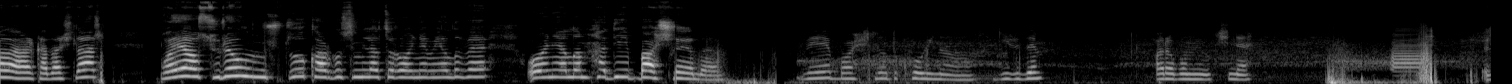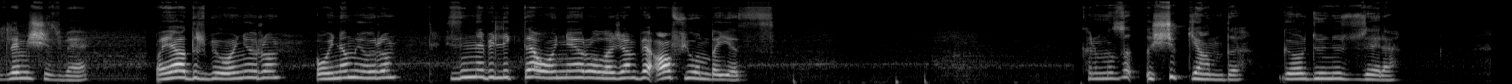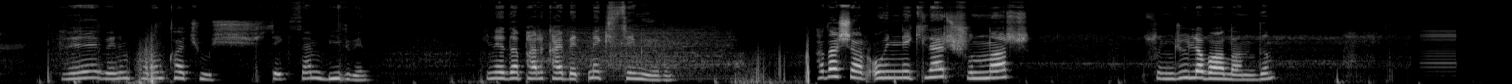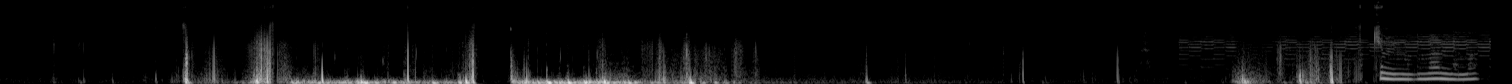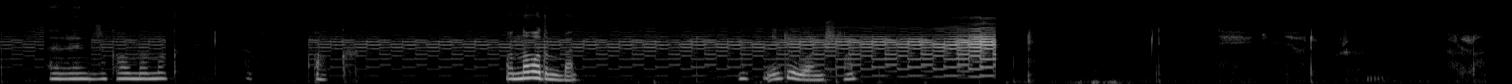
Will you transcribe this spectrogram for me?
Merhabalar arkadaşlar. Bayağı süre olmuştu. Kargo simülatör oynamayalı ve oynayalım. Hadi başlayalım. Ve başladık oyuna. Girdim. Arabanın içine. Özlemişiz be. Bayağıdır bir oynuyorum. Oynamıyorum. Sizinle birlikte oynuyor olacağım ve Afyon'dayız. Kırmızı ışık yandı. Gördüğünüz üzere. Ve benim param kaçmış? 81 bin. Yine de para kaybetmek istemiyorum. Arkadaşlar oyundakiler şunlar. Sunucuyla bağlandım. Kim bunlar ne lan? Rengize kalmamak. Ak. Anlamadım ben. Ne diyorlarmış lan? Allah.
